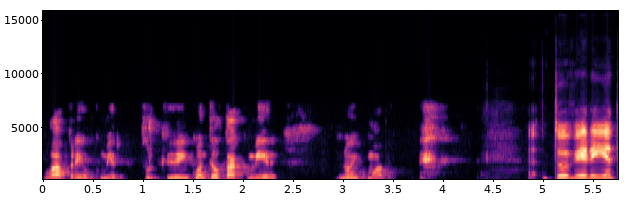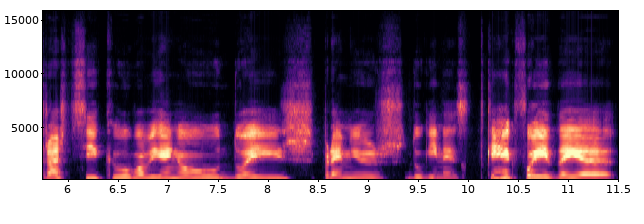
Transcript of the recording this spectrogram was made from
lá para ele comer. Porque enquanto ele está a comer, não incomoda. Estou a ver aí atrás de si que o Bobby ganhou dois prémios do Guinness. De quem é que foi a ideia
